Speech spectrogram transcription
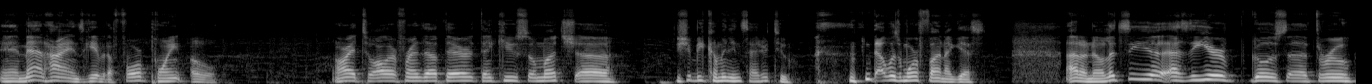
and Matt Hines gave it a 4.0. All right, to all our friends out there, thank you so much. Uh, you should become an insider too. that was more fun, I guess. I don't know. Let's see uh, as the year goes uh, through.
